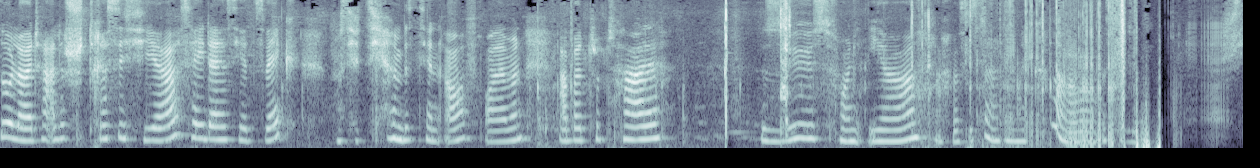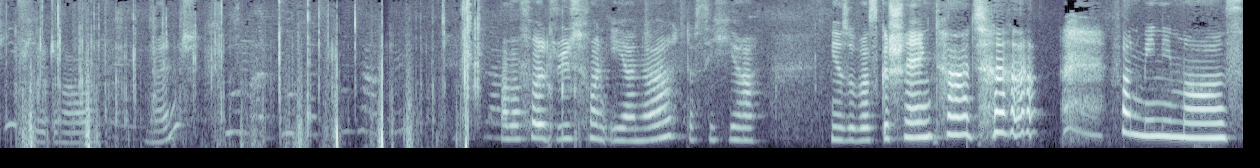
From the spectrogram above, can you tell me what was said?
So Leute, alles stressig hier. Seda ist jetzt weg. Muss jetzt hier ein bisschen aufräumen. Aber total süß von ihr. Ach, was ist denn für eine Kamera? Warum ist die so schief hier drauf? Moment. Aber voll süß von ihr, ne? Dass sie hier mir sowas geschenkt hat. von Minnie Maus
